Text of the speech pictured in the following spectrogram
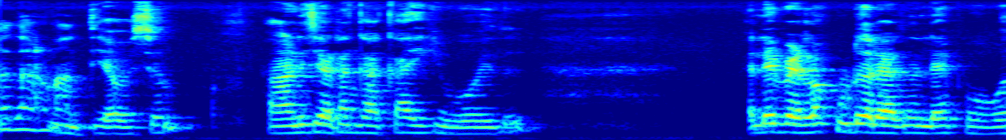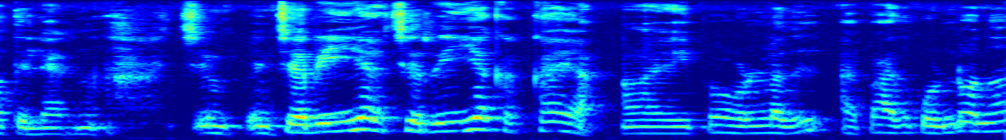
അതാണ് അത്യാവശ്യം. അതാണ് ചേട്ടൻ കക്കായിക്ക് പോയത്. അല്ലെ വെള്ളം കൂടുതലായിരുന്നല്ലേ പോകത്തില്ലായിരുന്നു ചെറിയ ചെറിയ കക്കായ ഇപ്പോൾ ഉള്ളത്. അപ്പോൾ അത് കൊണ്ടുവന്ന്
